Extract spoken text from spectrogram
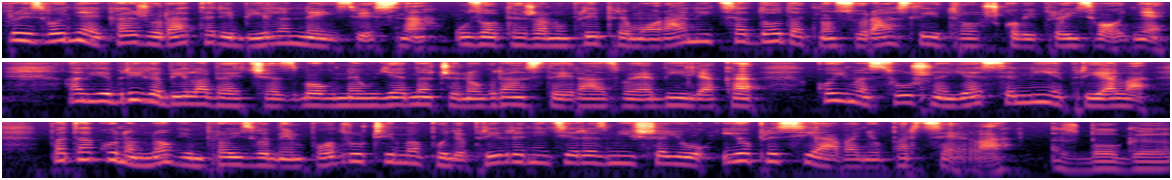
proizvodnja je, kažu ratari, bila neizvjesna. Uz otežanu pripremu oranica dodatno su rasli i troškovi proizvodnje, ali je briga bila veća zbog neujednačenog rasta i razvoja biljaka, kojima sušna jesen nije prijela, pa tako na mnogim proizvodnim područjima poljoprivrednici razmišljaju i o presijavanju parcela. Zbog eh,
